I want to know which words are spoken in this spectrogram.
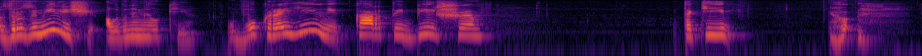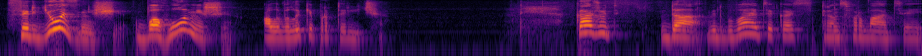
зрозуміліші, але вони мілкі. В Україні карти більше такі серйозніші, вагоміші, але велике протиріччя. Кажуть, да, відбувається якась трансформація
